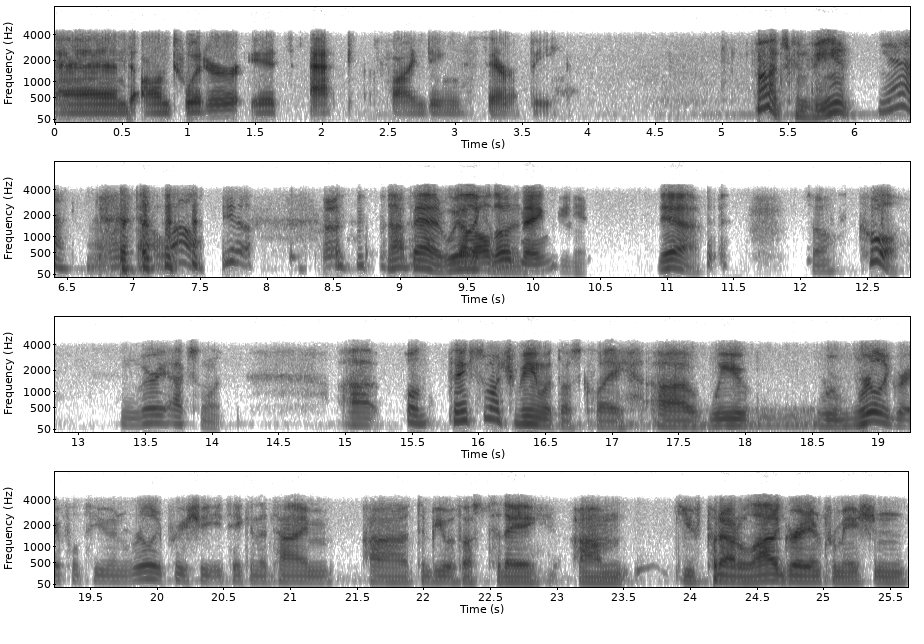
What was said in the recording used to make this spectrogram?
and on Twitter, it's at Finding Therapy. Oh, it's convenient. Yeah, that worked out well. yeah. Not bad. We Got like all those it's names. convenient. Yeah. So cool. Very excellent. Uh, well, thanks so much for being with us, Clay. Uh, we we're really grateful to you and really appreciate you taking the time uh, to be with us today. Um, you've put out a lot of great information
